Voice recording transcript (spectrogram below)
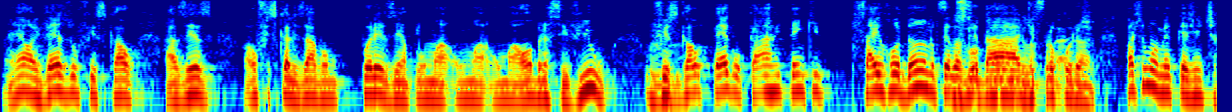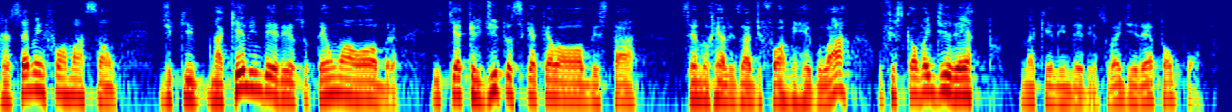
Né? Ao invés do fiscal, às vezes, ao fiscalizar, vamos, por exemplo, uma, uma, uma obra civil, o uhum. fiscal pega o carro e tem que sair rodando pela cidade, pela procurando. Cidade. A partir do momento que a gente recebe a informação de que naquele endereço tem uma obra e que acredita-se que aquela obra está sendo realizada de forma irregular, o fiscal vai direto naquele endereço, vai direto ao ponto.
